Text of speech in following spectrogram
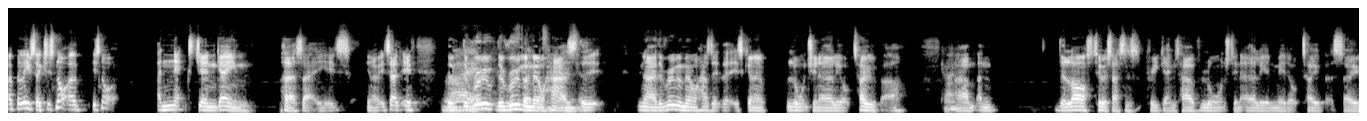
I believe so. 'cause it's not a it's not a next gen game per se. It's you know it's at, if the the, Right. ru- the rumor mill has that it no the rumor mill has it that it's going to launch in early October Okay. um, and the last two Assassin's Creed games have launched in early and mid October. So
